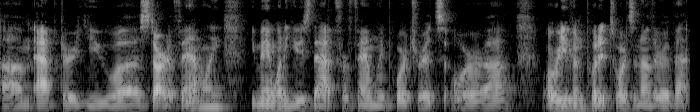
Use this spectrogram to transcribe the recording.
Um, after you uh, start a family, you may want to use that for family portraits or, uh, or even put it towards another event.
